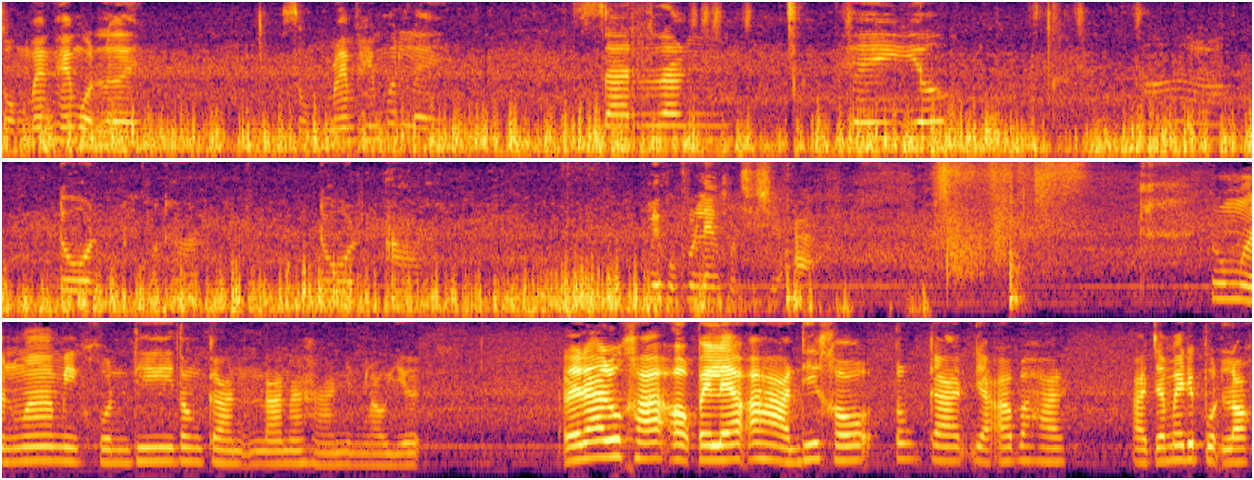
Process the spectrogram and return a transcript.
ส่งแม่งให้หมดเลย ส่งแม่งให้หมดเลยสรังเฮโยโดนคนหาโดนอ่า มีผู้ผู้เล่นคนชื่ออาดูเหมือนว่ามี คนที่ต้องการร้านอาหารอย่างเราเยอะอะไรได้ลูกค้าออกไปแล้วอาหารที่เขาต้องการอยากเอาอาหาร อาจจะไม่ได้ปลดล็อก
